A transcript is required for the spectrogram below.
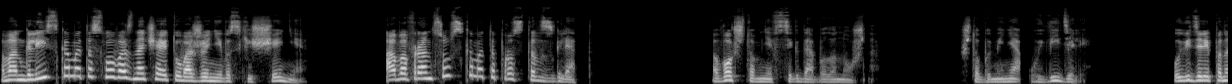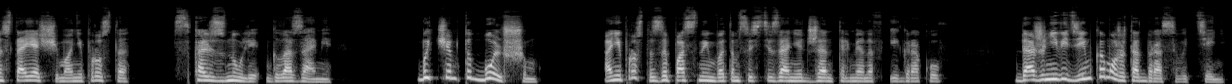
В английском это слово означает уважение и восхищение, а во французском это просто взгляд. Вот что мне всегда было нужно. Чтобы меня увидели. Увидели по-настоящему, а не просто скользнули глазами. Быть чем-то большим, а не просто запасным в этом состязании джентльменов и игроков. Даже невидимка может отбрасывать тень,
